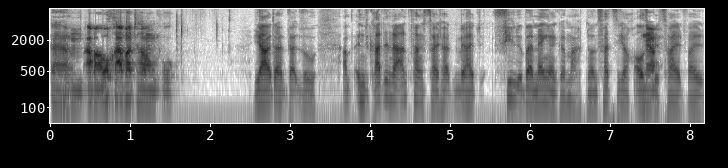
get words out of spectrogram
ähm, aber auch Avatar und Co. Ja, da, da, so, gerade in der Anfangszeit hatten wir halt viel über Menge gemacht. Ne? Und es hat sich auch ausgezahlt, ja. weil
